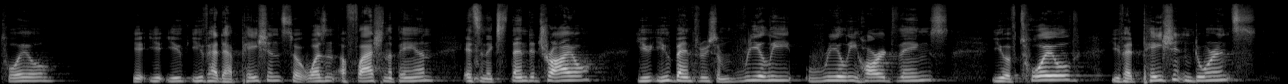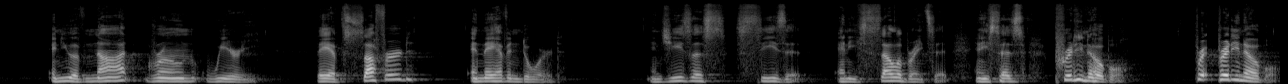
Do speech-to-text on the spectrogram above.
Toil. You, you, you've, you've had to have patience, so it wasn't a flash in the pan. It's an extended trial. You, you've been through some really, really hard things. You have toiled, you've had patient endurance, and you have not grown weary. They have suffered and they have endured. And Jesus sees it and he celebrates it. And he says, Pretty noble, pretty noble.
